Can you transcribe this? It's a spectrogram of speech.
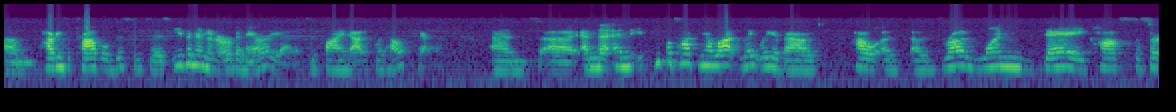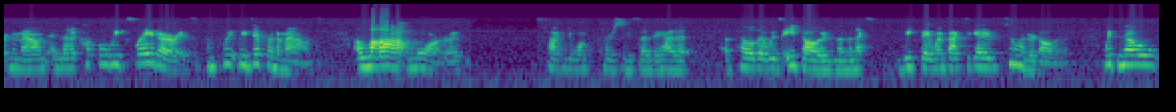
um, having to travel distances, even in an urban area, to find adequate health care. And, uh, and, the, and people talking a lot lately about how a, a, drug one day costs a certain amount, and then a couple weeks later, it's a completely different amount, a lot more. I was talking to one person who said they had a, a pill that was $8, and then the next week they went back to get it, it was $200 with no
